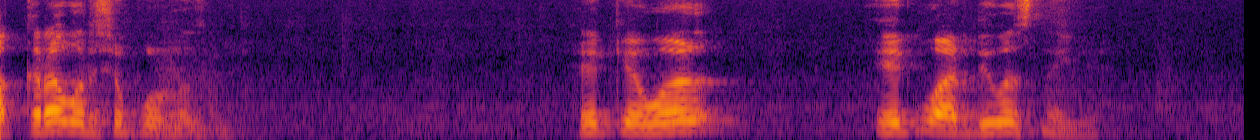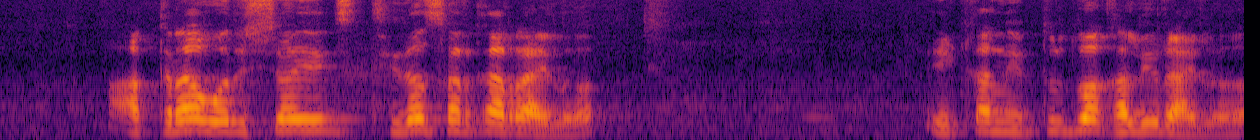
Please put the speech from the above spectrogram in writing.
अकरा वर्ष पूर्ण झाली. हे केवळ एक वाढदिवस नाही आहे अकरा वर्ष एक स्थिर सरकार राहिलं एका नेतृत्वाखाली राहिलं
